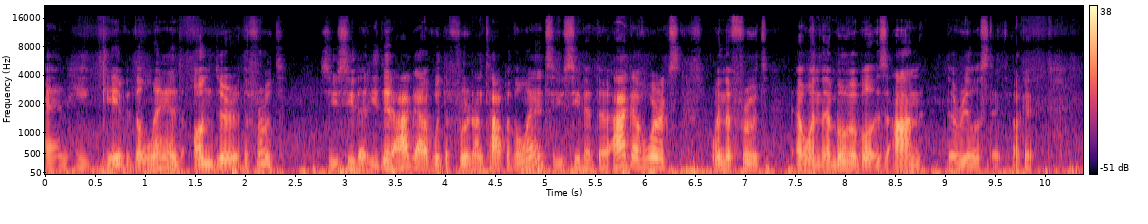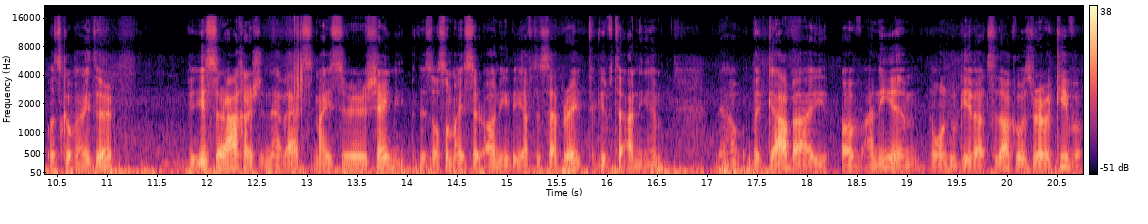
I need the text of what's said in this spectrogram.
and he gave the land under the fruit. So you see that he did agav with the fruit on top of the land. So you see that the agav works when the fruit, uh, when the movable is on the real estate. Okay, let's go weiter. The Isser Achash, now that's Meiser Sheni, but there's also Meiser Ani that you have to separate to give to Aniyim. Now, the Gabai of Aniyim, the one who gave out Tzedakah, was Rav Akiva.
